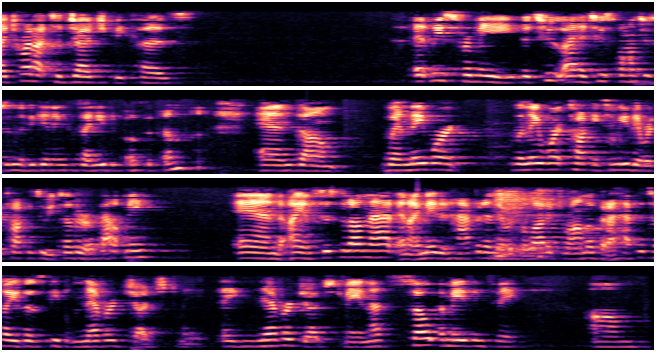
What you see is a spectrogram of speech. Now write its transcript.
I try not to judge because, at least for me, the two I had two sponsors in the beginning because I needed both of them, and um, when they weren't when they weren't talking to me, they were talking to each other about me. And I insisted on that, and I made it happen, and there was a lot of drama, but I have to tell you, those people never judged me. They never judged me, and that's so amazing to me. Um,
